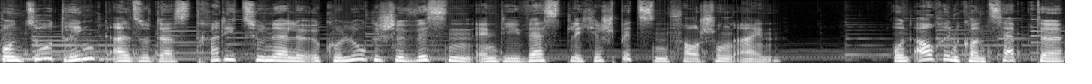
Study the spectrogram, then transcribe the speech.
Und so dringt also das traditionelle ökologische Wissen in die westliche Spitzenforschung ein. Und auch in Konzepte,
